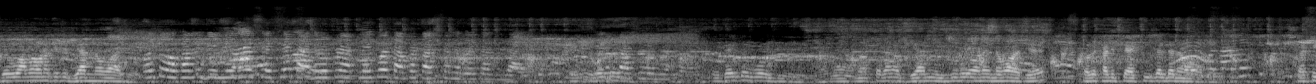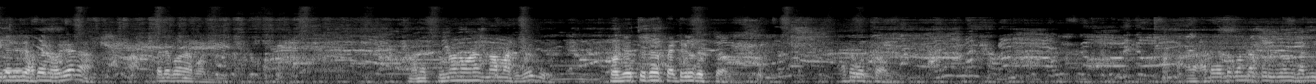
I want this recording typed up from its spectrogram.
দেখব আমার অনেক কিছু জ্ঞান নেওয়া আছে। ওই তো ওখানে যে মেয়েগুলো শেখে তাদের উপর অ্যাপ্লাই করে তারপর কাস্টমার করে এটাই তো বলছি। আমার তো ওখানে জ্ঞান ইউটিউবে অনেক নেওয়া আছে। তবে খালি প্র্যাকটিক্যালটা নেওয়া আছে। প্র্যাকটিক্যাল যদি হাতে হয়ে যায় না তাহলে কোনো ব্যাপার নেই। মানে শোনানো অনেক নাম আছে বুঝলি তবে হচ্ছে এটা প্র্যাকটিক্যাল করতে হবে। হাতে করতে হবে। আর হাতে কতক্ষণ না করবি আমি জানি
